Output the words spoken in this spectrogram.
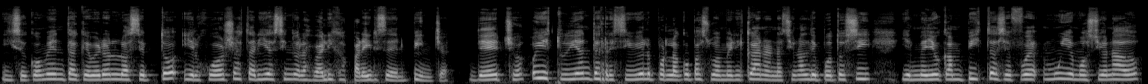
y se comenta que Verón lo aceptó y el jugador ya estaría haciendo las valijas para irse del pincha. De hecho, hoy Estudiantes recibió por la Copa Sudamericana Nacional de Potosí y el mediocampista se fue muy emocionado,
